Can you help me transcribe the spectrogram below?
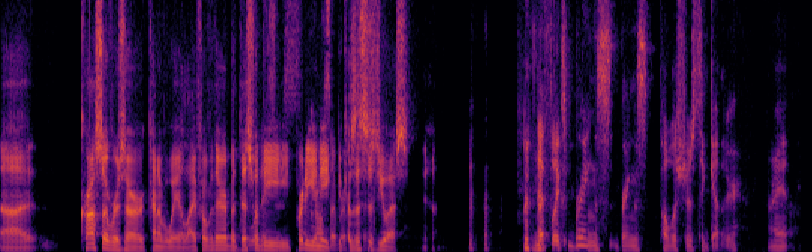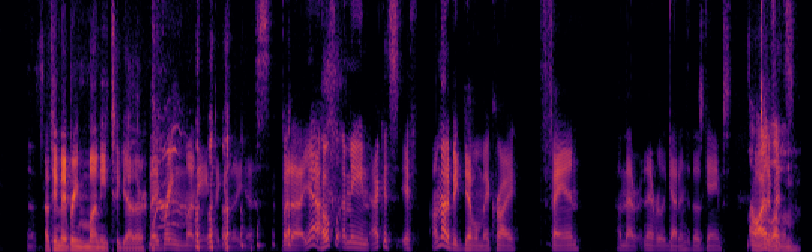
Uh, crossovers are kind of a way of life over there, but this What would be this, pretty unique crossover because this is US. Yeah. Netflix brings brings publishers together, right? That's- I think they bring money together. They bring money together, yes. But uh, yeah, hopefully. I mean, I could if I'm not a big Devil May Cry fan. I never never really got into those games. oh, I love them.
